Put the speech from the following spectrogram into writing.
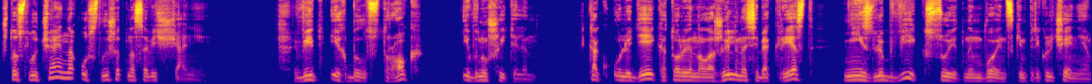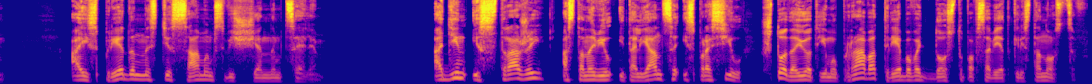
что случайно услышат на совещании. Вид их был строг и внушителен, как у людей, которые наложили на себя крест не из любви к суетным воинским приключениям, а из преданности самым священным целям. Один из стражей остановил итальянца и спросил, что дает ему право требовать доступа в совет крестоносцев.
